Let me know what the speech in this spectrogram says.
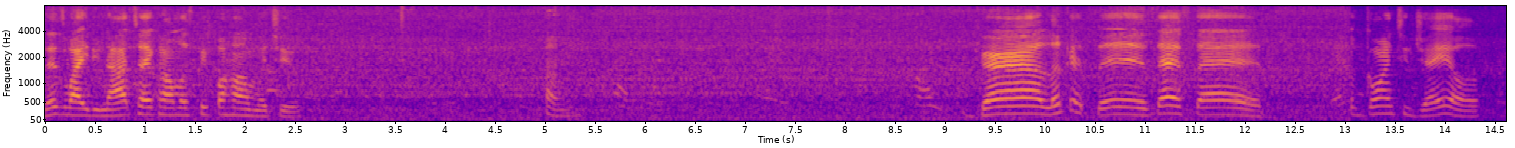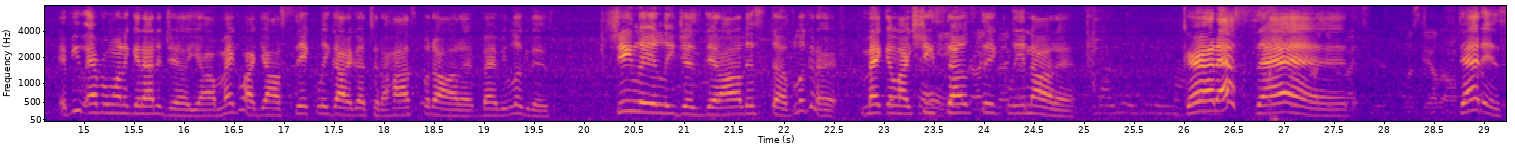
this is why you do not take homeless people home with you. Oh. Girl, look at this. That's sad. Going to jail. If you ever want to get out of jail, y'all, make like y'all sickly, gotta go to the hospital, all that, baby. Look at this. She literally just did all this stuff. Look at her. Making like she's so sickly and all that. Girl, that's sad. That is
